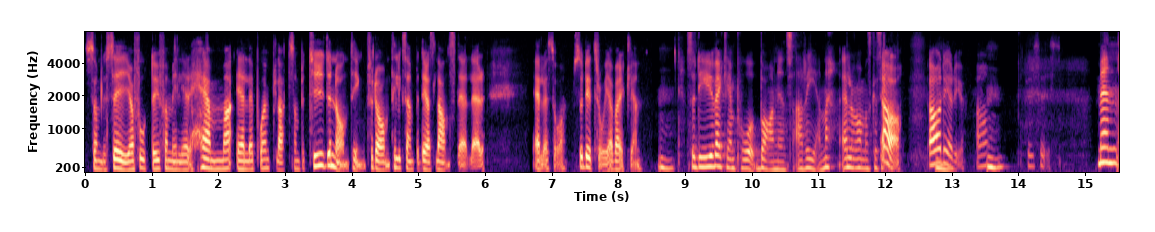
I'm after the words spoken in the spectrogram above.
som du säger, jag fotar ju familjer hemma eller på en plats som betyder någonting för dem. Till exempel deras landställe eller, eller så. Så det tror jag verkligen. Mm. Så det är ju verkligen på barnens arena, eller vad man ska säga. Ja, ja det är det ju. Ja, Mm. precis. Men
